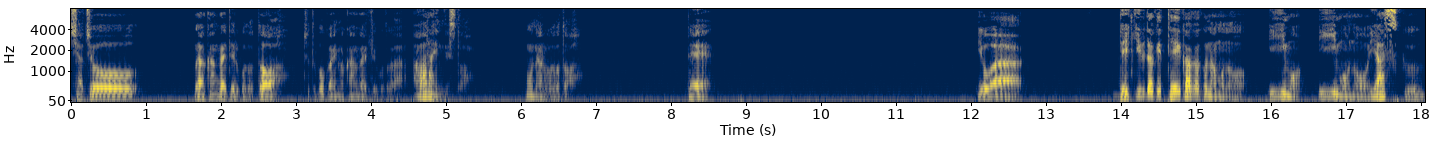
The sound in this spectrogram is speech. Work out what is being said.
社長が考えてることと、ちょっと僕は今考えてることが合わないんですと。もうなるほどと。で、要は、できるだけ低価格なものを、いいも、いいものを安く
